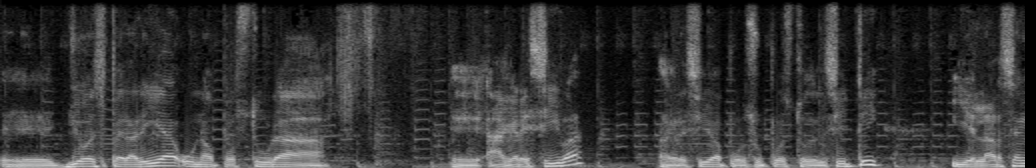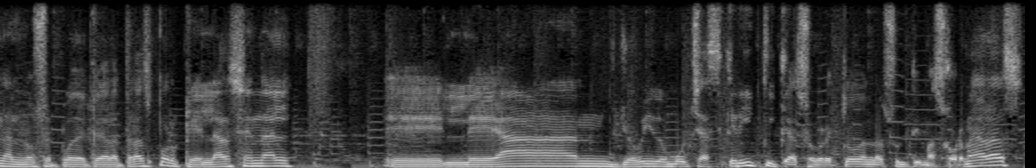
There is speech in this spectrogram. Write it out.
Eh, yo esperaría una postura eh, agresiva, agresiva por supuesto del City, y el Arsenal no se puede quedar atrás porque el Arsenal eh, le han llovido muchas críticas, sobre todo en las últimas jornadas,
